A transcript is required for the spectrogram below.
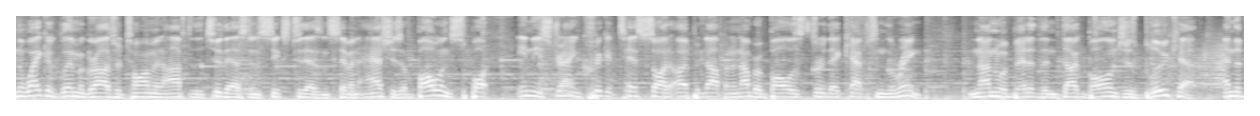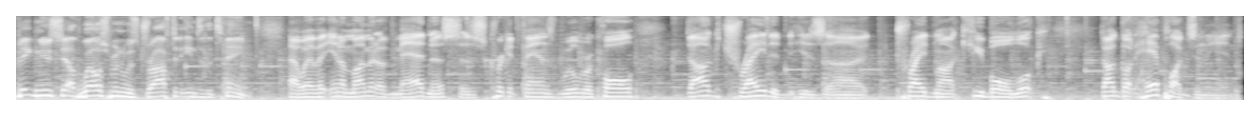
In the wake of Glenn McGrath's retirement after the 2006 2007 Ashes, a bowling spot in the Australian cricket test side opened up and a number of bowlers threw their caps in the ring. None were better than Doug Bollinger's blue cap, and the big New South Welshman was drafted into the team. However, in a moment of madness, as cricket fans will recall, Doug traded his uh, trademark cue ball look. Doug got hair plugs in the end,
